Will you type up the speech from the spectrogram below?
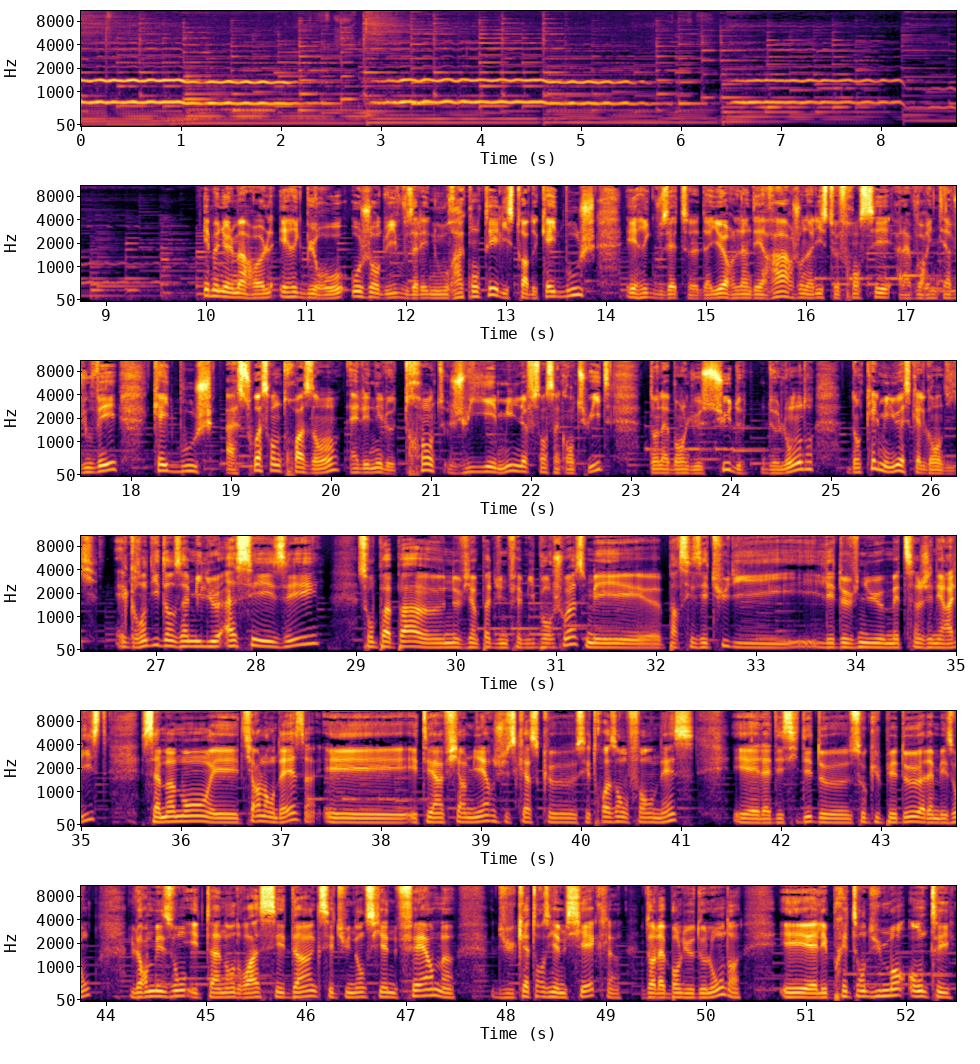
Emmanuel Marolles, Éric Bureau. Aujourd'hui, vous allez nous raconter l'histoire de Kate Bush. Éric, vous êtes d'ailleurs l'un des rares journalistes français à l'avoir interviewé. Kate Bush a 63 ans. Elle est née le 30 juillet 1958 dans la banlieue sud de Londres. Dans quel milieu est-ce qu'elle grandit? Elle grandit dans un milieu assez aisé, son papa euh, ne vient pas d'une famille bourgeoise, mais euh, par ses études, il, est devenu médecin généraliste. Sa maman est irlandaise et était infirmière jusqu'à ce que ses trois enfants naissent. Et elle a décidé de s'occuper d'eux à la maison. Leur maison est un endroit assez dingue. C'est une ancienne ferme du XIVe siècle dans la banlieue de Londres. Et elle est prétendument hantée.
